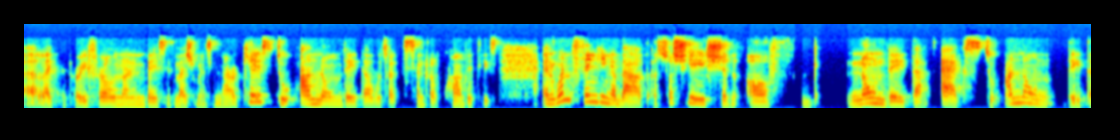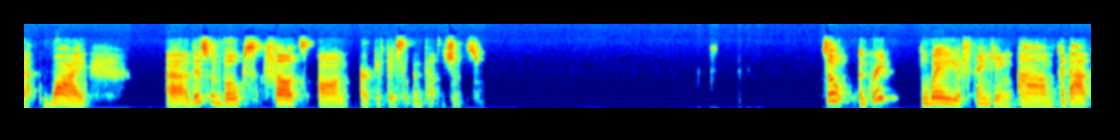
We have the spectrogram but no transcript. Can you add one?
uh, like the peripheral non-invasive measurements in our case, to unknown data, which are the central quantities. And when thinking about association of known data X to unknown data Y, uh, this evokes thoughts on artificial intelligence. So a great way of thinking um, about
